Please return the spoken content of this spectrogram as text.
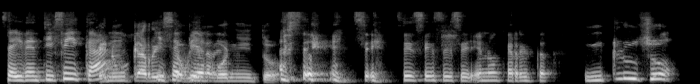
se identifica en un carrito y se pierde. bonito. Sí, sí, sí, sí, sí, sí, en un carrito. Incluso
